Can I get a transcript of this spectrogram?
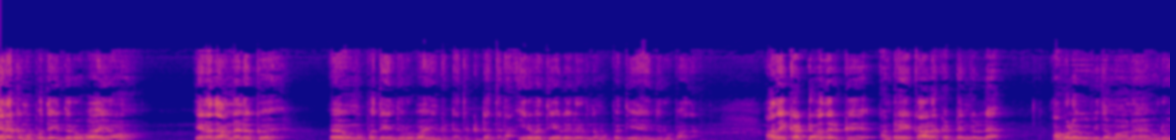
எனக்கு முப்பத்தைந்து ரூபாயும் எனது அண்ணனுக்கு முப்பத்தைந்து ரூபாயும் கிட்ட கிட்டத்தட்ட இருபத்தி ஏழுலேருந்து முப்பத்தி ஐந்து ரூபாய் தான். அதை கட்டுவதற்கு அன்றைய காலகட்டங்களில் அவ்வளவு விதமான ஒரு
